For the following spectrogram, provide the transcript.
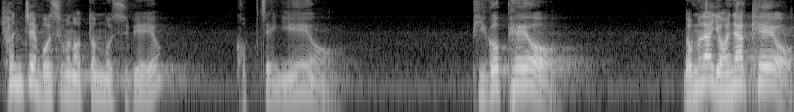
현재 모습은 어떤 모습이에요? 겁쟁이에요. 비겁해요. 너무나 연약해요.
